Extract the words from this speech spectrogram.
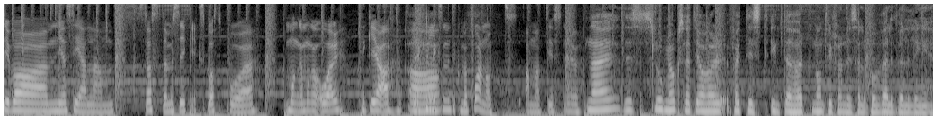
måste ju vara Nya Zeelands största musikexport på många, många år, tänker jag. Jag kan Ja. liksom inte komma på något annat just nu. Nej, det slog mig också att jag har faktiskt inte hört någonting från New Zealand på väldigt, väldigt länge.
